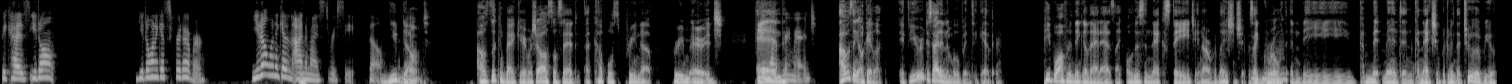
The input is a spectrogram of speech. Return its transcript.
because you don't you don't want to get screwed over. You don't want to get an itemized receipt bill. You the mail. don't. I was looking back here. Michelle also said a couple's prenup, pre-marriage, Prenup, and pre-marriage. I was thinking, okay, look, if you're deciding to move in together, people often think of that as like, oh, this is the next stage in our relationship. It's like Mhm. growth in the commitment and connection between the two of you.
